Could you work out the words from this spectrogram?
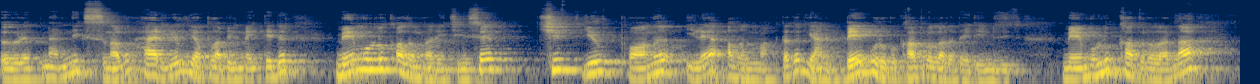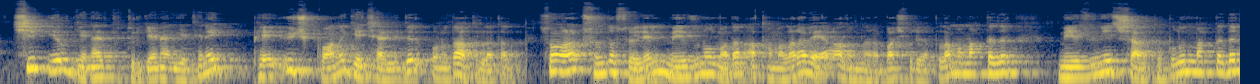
Öğretmenlik sınavı her yıl yapılabilmektedir. Memurluk alımları için ise çift yıl puanı ile alınmaktadır. Yani B grubu kadroları dediğimiz memurluk kadrolarına çift yıl genel kültür genel yetenek P3 puanı geçerlidir. Onu da hatırlatalım. Son olarak şunu da söyleyelim. Mezun olmadan atamalara veya alımlara başvuru yapılamamaktadır. Mezuniyet şartı bulunmaktadır.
